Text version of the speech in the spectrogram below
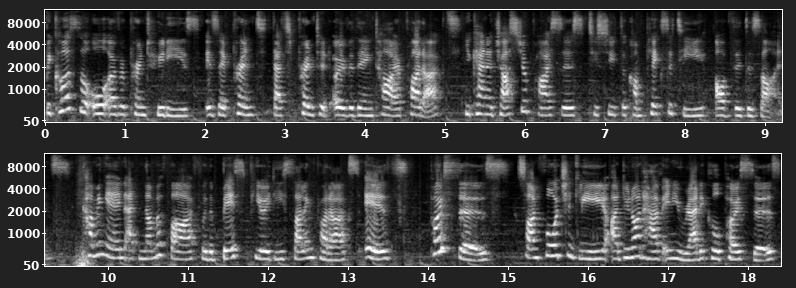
Because the all over print hoodies is a print that's printed over the entire product, you can adjust your prices to suit the complexity of the designs. Coming in at number five for the best POD selling products is posters. So unfortunately, I do not have any radical posters.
